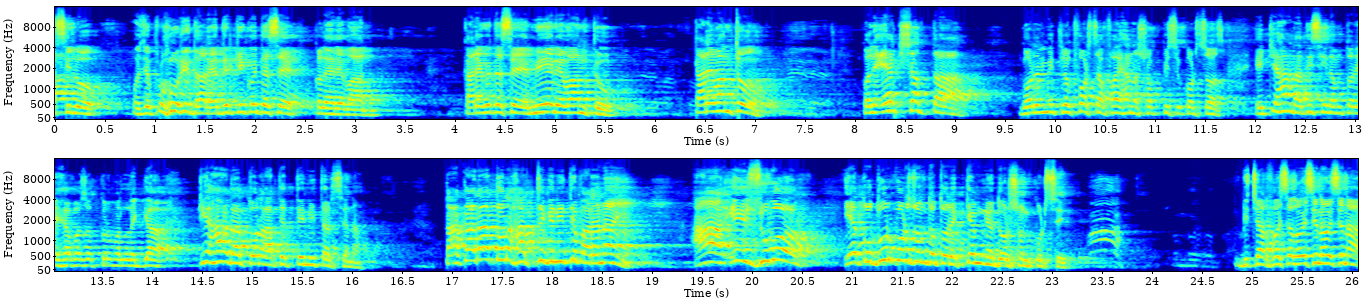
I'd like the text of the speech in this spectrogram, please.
আসিল, ওই যে প্রহরী ধার এদের কি কইতেছে? কলে রেবান কারে কইতেছে? মেয়ে রে বান তো। কারে বান তো? কলে এক সপ্তাহ ঘরের ভিতরে ফর্সা ফাইহানা সব কিছু করছস। এই টিহাটা দিছিলাম তোর হেফাজত করবার লাগিয়া। টিহাটা তোর হাতের তে নিতারছে না। টাকাটা তোর হাত থেকে নিতে পারে নাই। আর এই যুবক এত দূর পর্যন্ত তোরে কেমনে দর্শন করছে? বিচার ফয়সাল হয়েছে না হয়েছে না?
